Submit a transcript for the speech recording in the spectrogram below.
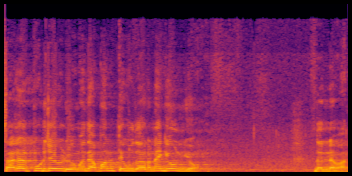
चालेल पुढच्या व्हिडिओमध्ये आपण ते उदाहरणे घेऊन घेऊ. धन्यवाद.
